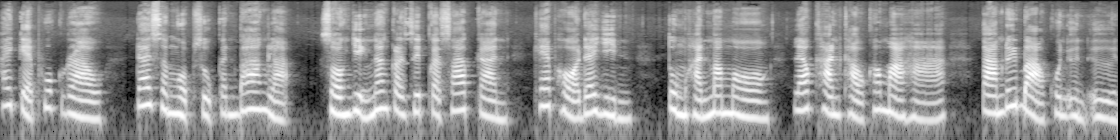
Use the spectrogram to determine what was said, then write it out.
ให้แก่พวกเราได้สงบสุขกันบ้างละสองหญิงนั่งกระซิบกระซาบกัน แค่พอได้ยิน ตุ่มหันมามอง แล้วคานเข่าเข้ามาหา ตามด้วยบ่าวคนอื่น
